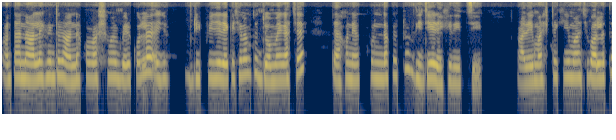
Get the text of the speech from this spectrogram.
আর তা নাহলে কিন্তু রান্না করার সময় বের করলে এই যে ডিপ ফ্রিজে রেখেছিলাম তো জমে গেছে। তো এখন এখন দেখো একটু ভিজিয়ে রেখে দিচ্ছি। আর এই মাছটা কী মাছ বলো তো?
